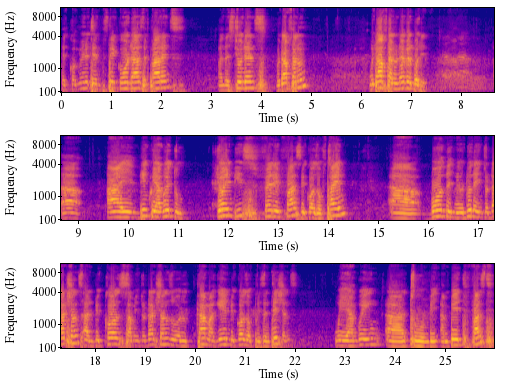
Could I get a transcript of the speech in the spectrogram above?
the community and stakeholders, the parents, and the students. Good afternoon. Good afternoon, everybody. Uh, I think we are going to join this very fast because of time. Uh, both we will do the introductions and because some introductions will come again because of presentations, we are going uh, to be a bit fast.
